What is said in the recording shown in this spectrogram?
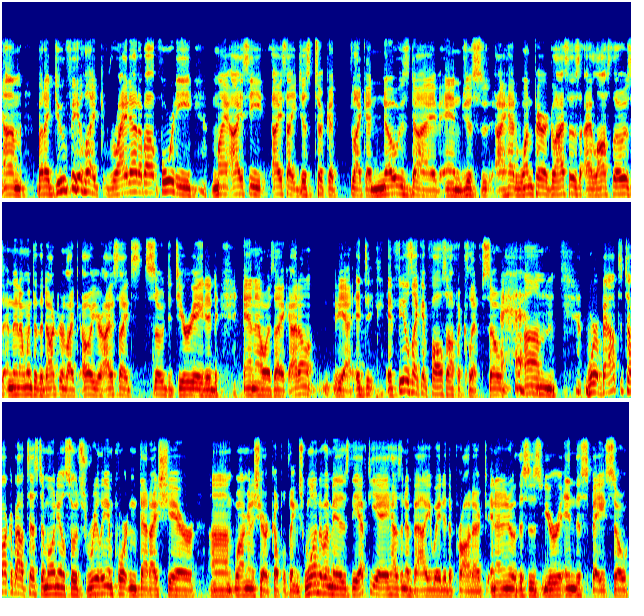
Um, but I do feel like right at about 40, my eyesight, eyesight just took a like a nosedive and just I had one pair of glasses. I lost those, and then I went to the doctor and like, oh, your eyesight's so deteriorated, and I was like, I don't, yeah, it it feels like it falls off a cliff. So um, we're about to talk about testimonials, so it's really important that I share. Um, well, I'm going to share a couple things. One of them is the FDA hasn't evaluated the product, and I know this is you're in this space, so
